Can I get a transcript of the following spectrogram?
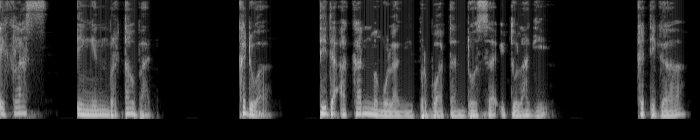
ikhlas ingin bertaubat. Kedua, tidak akan mengulangi perbuatan dosa itu lagi. Ketiga,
